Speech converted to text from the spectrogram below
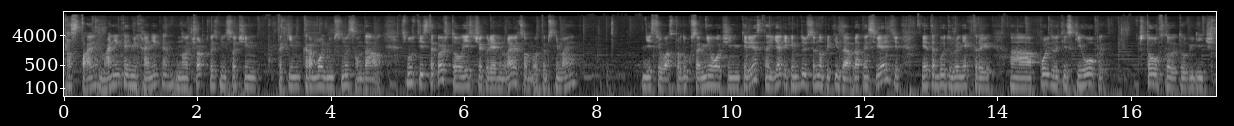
простая, маленькая механика, но, черт возьми, с очень таким крамольным смыслом, да. Смысл здесь такой, что если человеку реально нравится, он об этом снимает. Если у вас продукция не очень интересная, я рекомендую все равно прийти за обратной связью, и это будет уже некоторый а, пользовательский опыт, что стоит увеличить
